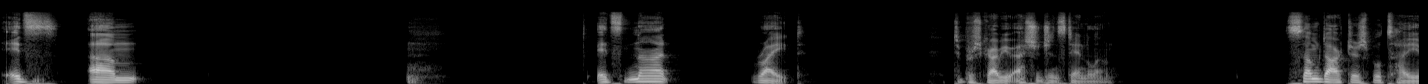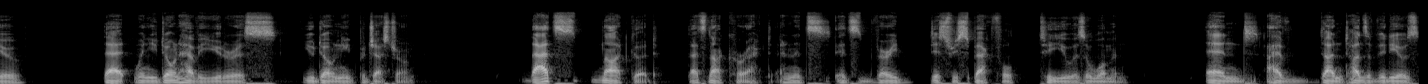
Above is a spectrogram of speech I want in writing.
It's um it's not right to prescribe you estrogen standalone some doctors will tell you that when you don't have a uterus, you don't need progesterone. That's not good. That's not correct. And it's it's very disrespectful to you as a woman. And I've done tons of videos,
